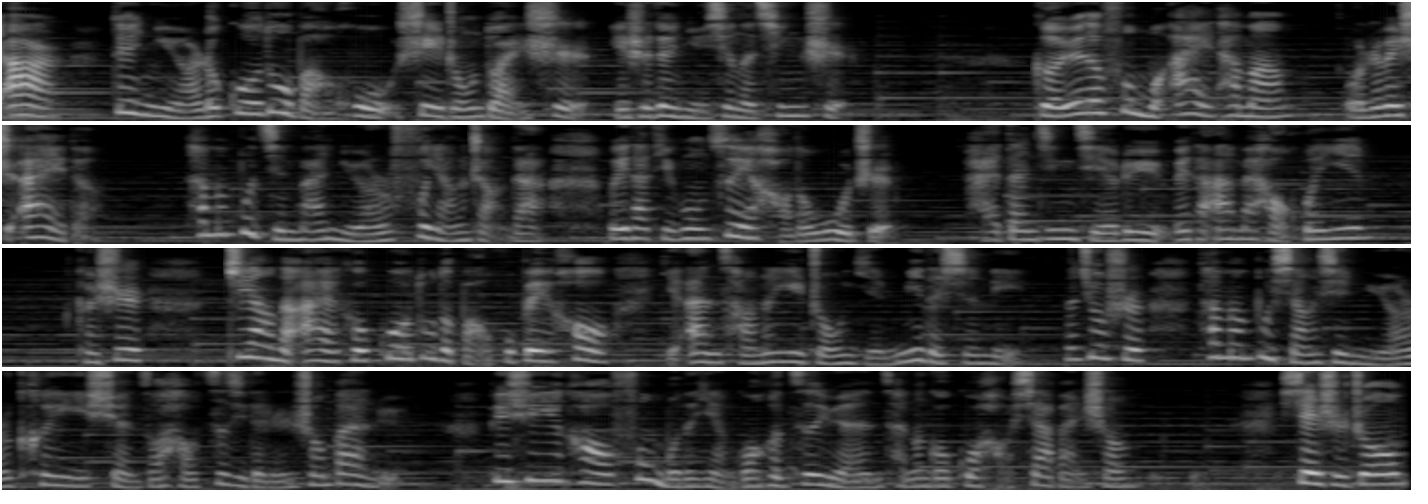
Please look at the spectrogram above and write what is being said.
第二，对女儿的过度保护是一种短视，也是对女性的轻视。葛月的父母爱她吗？我认为是爱的。他们不仅把女儿富养长大，为她提供最好的物质，还殚精竭虑为她安排好婚姻。可是，这样的爱和过度的保护背后，也暗藏着一种隐秘的心理，那就是他们不相信女儿可以选择好自己的人生伴侣，必须依靠父母的眼光和资源才能够过好下半生。现实中，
